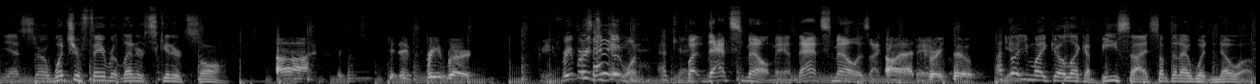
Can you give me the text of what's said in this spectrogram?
Yes, sir. What's your favorite Lynyrd Skynyrd song? Uh, Freebird. Free, Freebird's that a good one. Okay. But that smell, man, that smell is I think Oh, my that's favorite. great too. I Yeah. thought you might go like a B side, something I wouldn't know of,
